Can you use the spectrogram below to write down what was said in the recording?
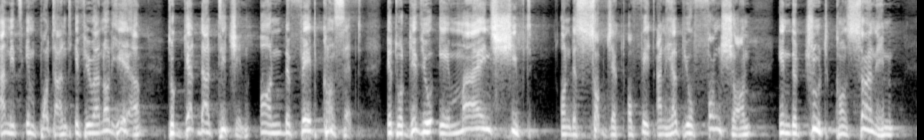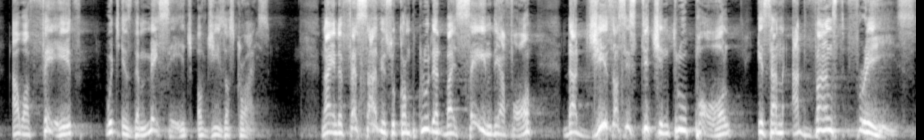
And it's important, if you are not here, to get that teaching on the faith concept. It will give you a mind shift on the subject of faith and help you function in the truth concerning our faith, which is the message of Jesus Christ. Now, in the first service, we concluded by saying, therefore, that Jesus' teaching through Paul is an advanced phrase.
